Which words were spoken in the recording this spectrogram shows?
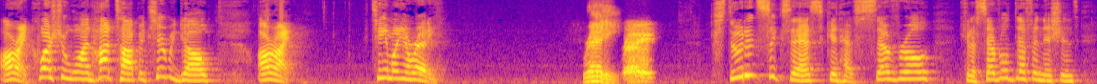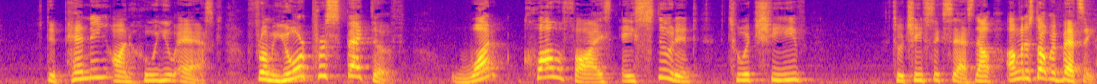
All right, question one, hot topics. Here we go. All right, team, are you ready? Ready. Ready. Student success can have several can have several definitions depending on who you ask. From your perspective, what qualifies a student to achieve to achieve success? Now, I'm going to start with Betsy.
